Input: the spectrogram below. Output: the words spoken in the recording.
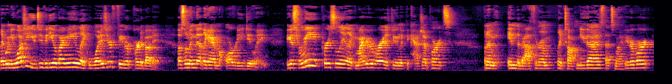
Like when you watch a YouTube video by me, like what is your favorite part about it? Of something that like I'm already doing. Because for me personally, like my favorite part is doing like the catch up parts when I'm in the bathroom, like talking to you guys. That's my favorite part.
